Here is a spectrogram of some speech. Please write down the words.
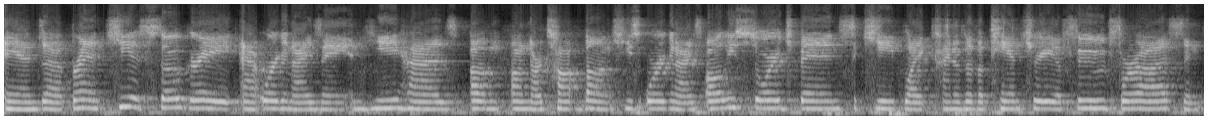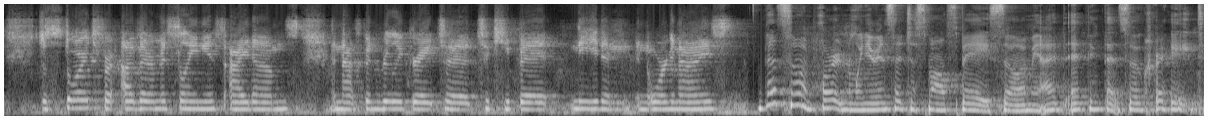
And uh, Brent, he is so great at organizing, and he has um, on our top bunk, he's organized all these storage bins to keep like kind of, of a pantry of food for us, and just storage for other miscellaneous items. And that's been really great to to keep it neat and, and organized. That's so important when you're in such a small space. So I mean, I, I think that's so great.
